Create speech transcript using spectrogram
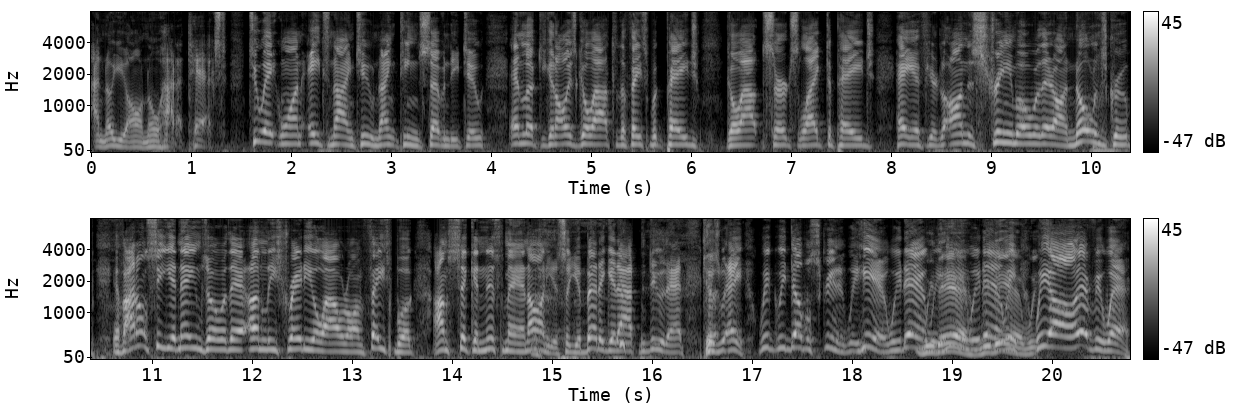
I know you all know how to text. 281 892 1972. And look, you can always go out to the Facebook page, go out, search, like the page. Hey, if you're on the stream over there on Nolan's group, if I don't see your names over there, Unleashed Radio Hour on Facebook, I'm sicking this man on you. So you better get out and do that. Because, hey, we, we double screen it. We here, we there, we, We here, there, we we there, we, there, we- we all everywhere.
